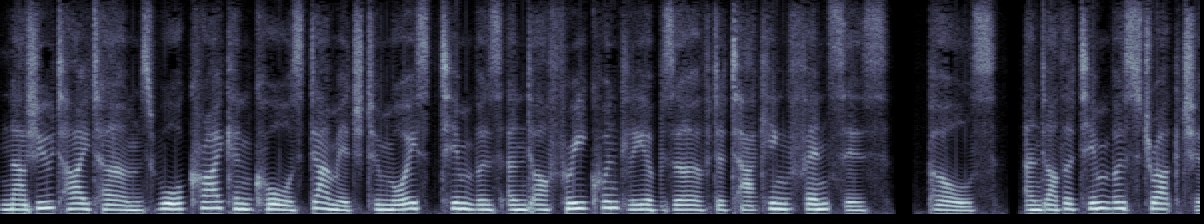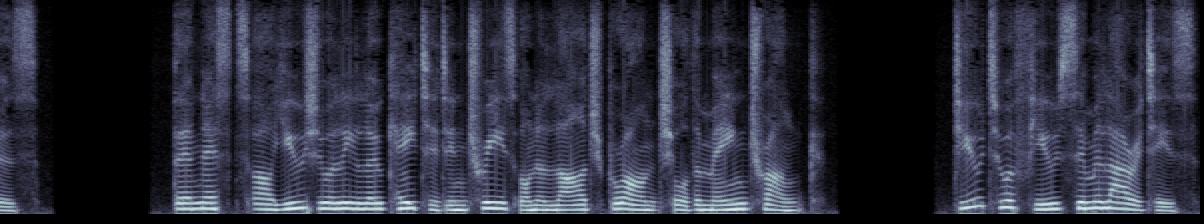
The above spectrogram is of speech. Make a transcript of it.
Nasutitermes walkeri can cause damage to moist timbers and are frequently observed attacking fences, poles, and other timber structures. Their nests are usually located in trees on a large branch or the main trunk. Due to a few similarities,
